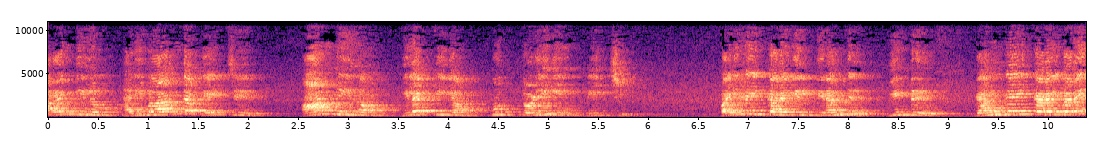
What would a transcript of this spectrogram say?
அரங்கிலும் அறிவார்ந்த பேச்சு. ஆன்மீகம் இலக்கியம் புத்தொழிலின் வீச்சு. வைகை கரையில் பிறந்து இன்று கங்கை கரை வரை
